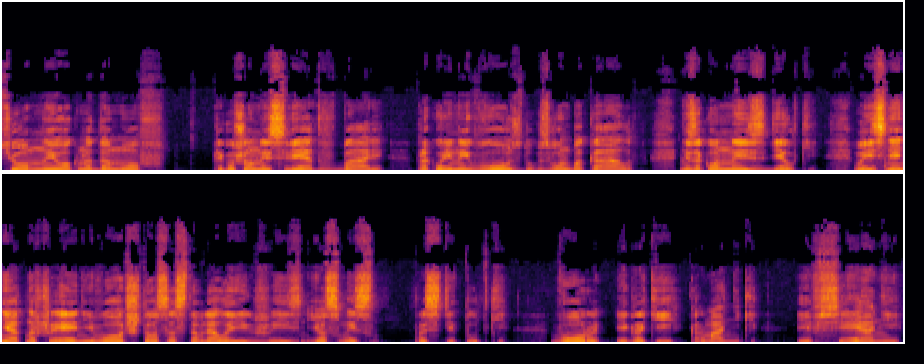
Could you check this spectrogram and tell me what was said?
Темные окна домов, приглушенный свет в баре, прокуренный воздух, звон бокалов, незаконные сделки, выяснение отношений — вот что составляло их жизнь, ее смысл, проститутки, воры, игроки, карманники. И все они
